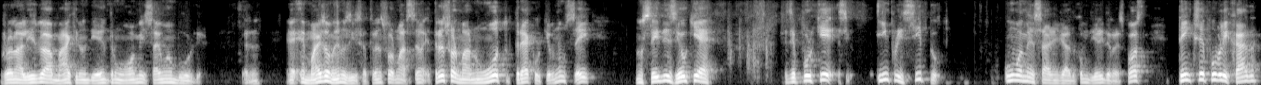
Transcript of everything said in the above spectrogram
Jornalismo é a máquina onde entra um homem e sai um hambúrguer. É, é, mais ou menos isso, a transformação, é transformar num outro treco que eu não sei, não sei dizer o que é. Quer dizer, porque, em princípio, uma mensagem enviada como direito de resposta tem que ser publicada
